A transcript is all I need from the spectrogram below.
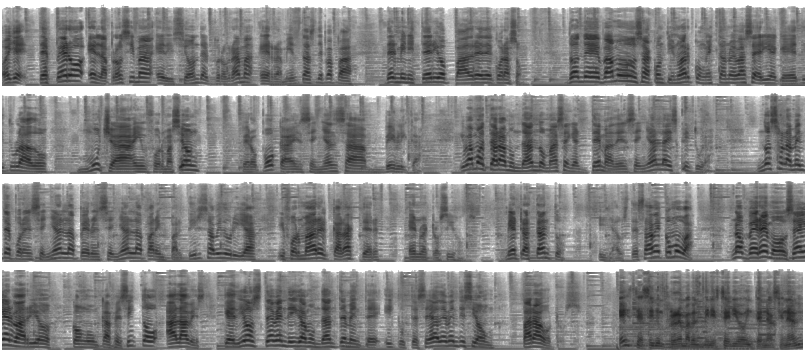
Oye, te espero en la próxima edición del programa Herramientas de Papá del Ministerio Padre de Corazón, donde vamos a continuar con esta nueva serie que he titulado Mucha información, pero poca enseñanza bíblica. Y vamos a estar abundando más en el tema de enseñar la escritura no solamente por enseñarla, pero enseñarla para impartir sabiduría y formar el carácter en nuestros hijos. Mientras tanto, y ya usted sabe cómo va, Nos veremos en el barrio con un cafecito a la vez. Que Dios te bendiga abundantemente y que usted sea de bendición para otros. Este ha sido un programa del Ministerio Internacional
